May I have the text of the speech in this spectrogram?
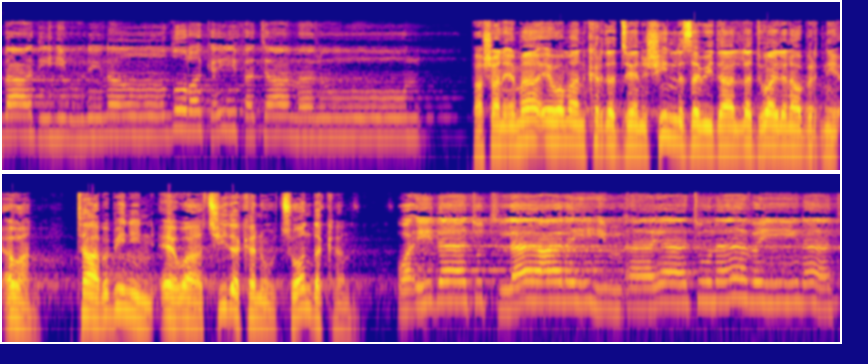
بعدهم لننظر كيف تعملون. پاشان ئێمە ئێوەمان کردە جێنشین لە زەویدا لە دوای لەناوبردنی ئەوان تا ببینین ئێوە چی دەکەن و چۆن وإذا تتلى عليهم آياتنا بينات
